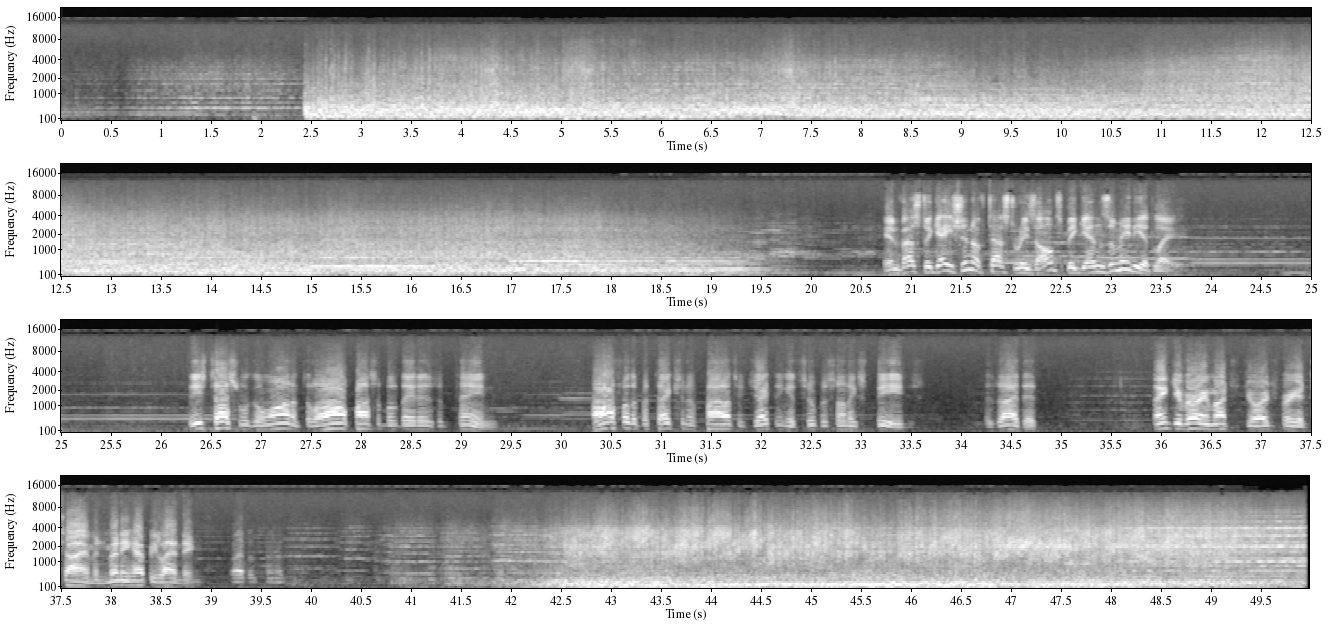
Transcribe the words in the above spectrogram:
Investigation of test results begins immediately. These tests will go on until all possible data is obtained, all for the protection of pilots ejecting at supersonic speeds, as I did. Thank you very much, George, for your time, and many happy landings. Right, Lieutenant.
